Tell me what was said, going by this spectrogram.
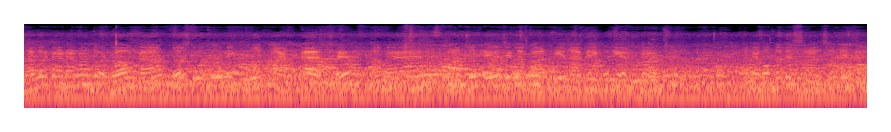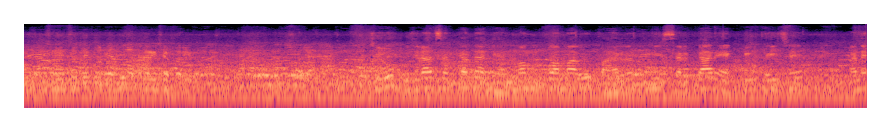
સાબરકાંઠાના દોઢવાવના દસ લોકોની કિંમતમાં અટકાયત છે. અને પાંચસો ત્રેવીસ જેટલા ભારતીય નાગરિકોની અટકાયત છે. અને સાંસદે સાંસદે પણ રજૂઆત કરી છે પરિવારે જેવું ગુજરાત સરકારના ધ્યાનમાં મૂકવામાં આવ્યું, ભારતની સરકાર એક્ટિવ થઈ છે અને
